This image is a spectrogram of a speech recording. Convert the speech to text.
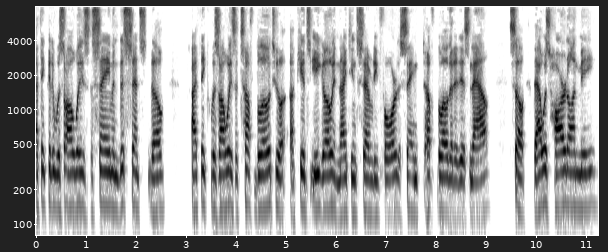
I think that it was always the same in this sense, though. I think it was always a tough blow to a, a, kid's ego in 1974, the same tough blow that it is now. So that was hard on me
